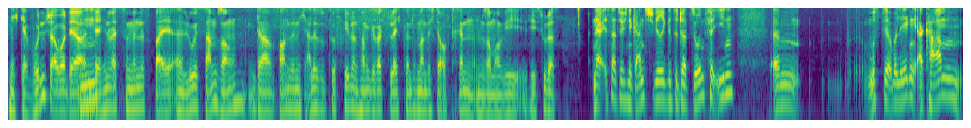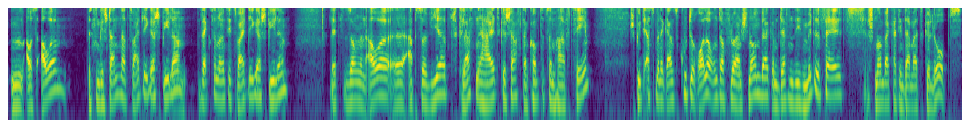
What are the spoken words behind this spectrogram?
nicht der Wunsch, aber der, mhm. der Hinweis zumindest bei äh, Louis Samsung. Da waren sie nicht alle so zufrieden und haben gesagt, vielleicht könnte man sich da auch trennen im Sommer. Wie siehst du das? Na, ist natürlich eine ganz schwierige Situation für ihn. Ähm, musst dir überlegen, er kam ähm, aus Aue, ist ein gestandener Zweitligaspieler, 96 Zweitligaspiele, letzte Saison in Aue äh, absolviert, Klassenerhalt geschafft, dann kommt er zum HFC, spielt erstmal eine ganz gute Rolle unter Florian Schnornberg im defensiven Mittelfeld. Schnornberg hat ihn damals gelobt.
